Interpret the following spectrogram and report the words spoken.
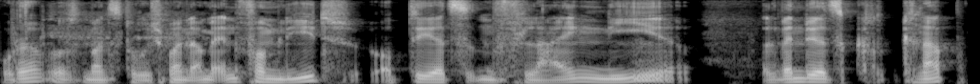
Oder? Was meinst du? Ich meine, am Ende vom Lied, ob du jetzt 'n Flying Knee wenn du jetzt knapp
